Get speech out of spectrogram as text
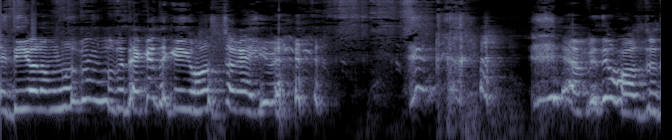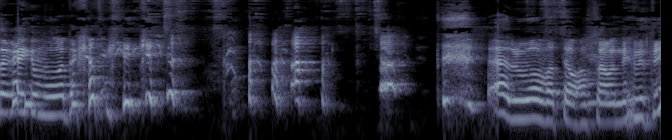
এই দিও না মুখ মুখ দেখে দেখে এই হস্ত খাইবে এমনিতে হস্ত দেখাই মুখ দেখে দেখে আর রুয়া মতো হসাও নেমিতি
